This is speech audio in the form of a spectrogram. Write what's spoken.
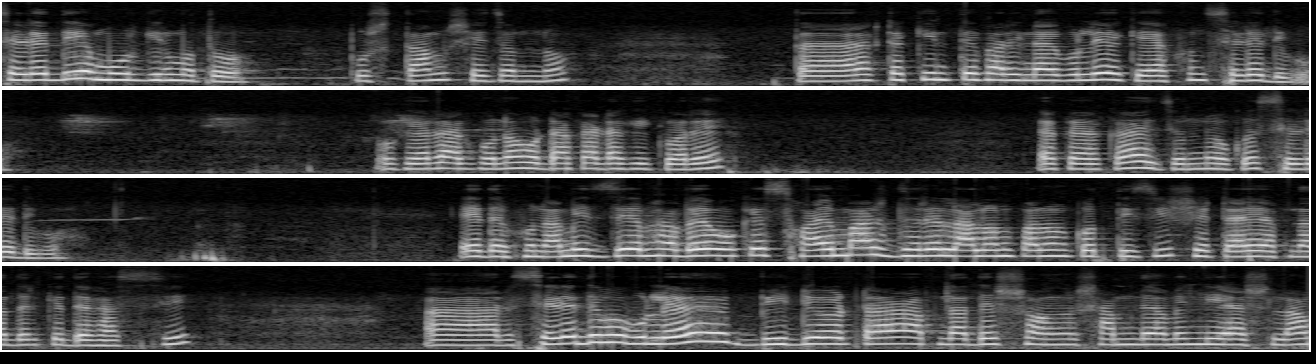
ছেড়ে দিয়ে মুরগির মতো পুষতাম সেজন্য। তা আর একটা কিনতে পারি নাই বলে একে এখন ছেড়ে দিব। ওকে আর রাখব না, ও ডাকাডাকি করে। একা একা এই জন্য ওকে ছেড়ে দিব। এ দেখুন, আমি যেভাবে ওকে ছয় মাস ধরে লালন পালন করতেছি, সেটাই আপনাদেরকে দেখাচ্ছি। আর ছেড়ে দেব বলে ভিডিওটা আপনাদের সামনে আমি নিয়ে আসলাম,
